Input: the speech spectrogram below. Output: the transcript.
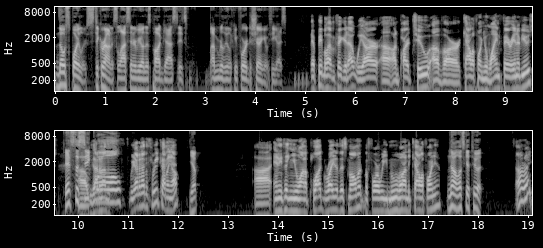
no spoilers. Stick around. It's the last interview on this podcast. It's I'm really looking forward to sharing it with you guys. If people haven't figured out, we are uh, on part two of our California Wine Fair interviews. It's the Uh, we got another- sequel. We got another three coming up. Yep. Uh, anything you want to plug right at this moment before we move on to California? No, let's get to it. All right.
